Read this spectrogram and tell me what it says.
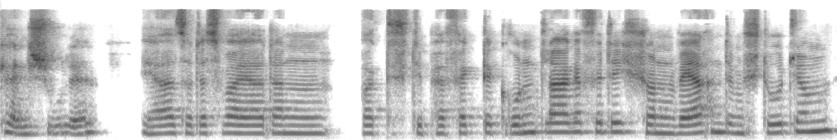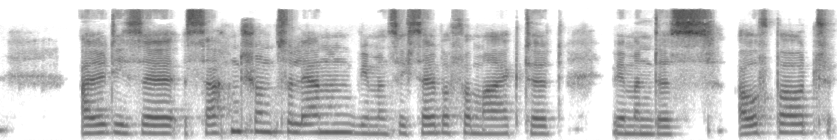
keine Schule. Ja, also das war ja dann praktisch die perfekte Grundlage für dich, schon während dem Studium all diese Sachen schon zu lernen, wie man sich selber vermarktet, wie man das aufbaut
